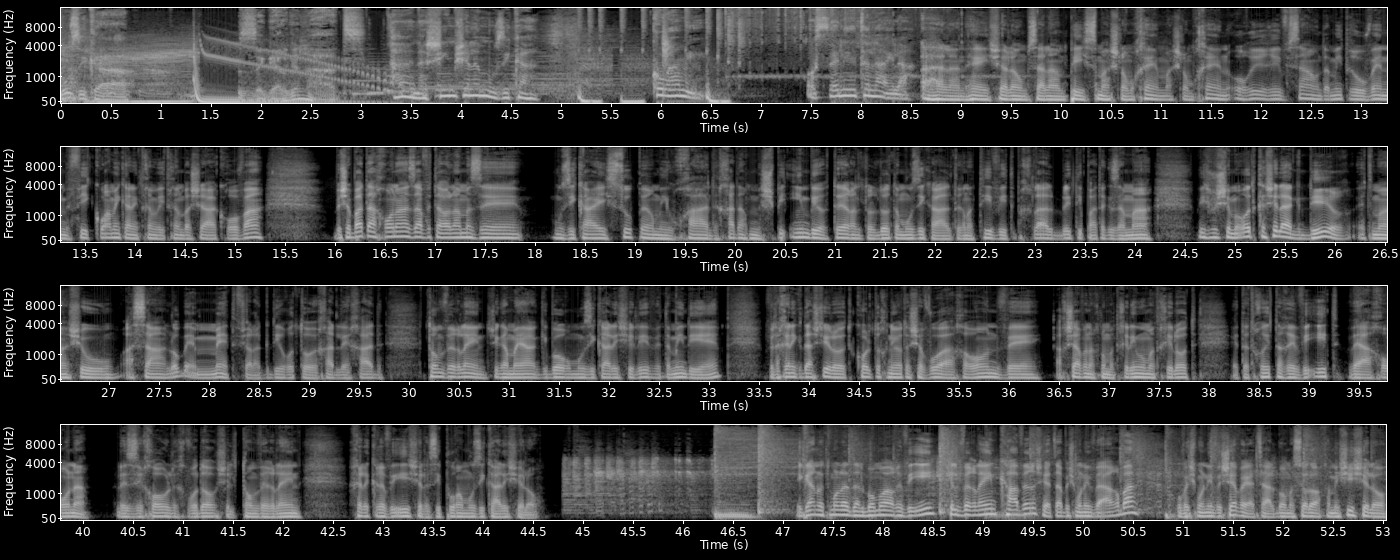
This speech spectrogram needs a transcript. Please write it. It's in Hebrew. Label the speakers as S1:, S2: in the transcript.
S1: מוזיקה זה גלגלצ.
S2: האנשים של המוזיקה. קוואמי. עושה לי את הלילה.
S3: אהלן, היי, שלום, סלאם, פיס, מה שלומכם? מה שלומכן? אורי ריב סאונד, עמית ראובן, מפיק קוואמי כאן איתכם ואיתכם בשעה הקרובה. בשבת האחרונה עזב את העולם הזה מוזיקאי סופר מיוחד, אחד המשפיעים ביותר על תולדות המוזיקה האלטרנטיבית, בכלל בלי טיפת הגזמה, מישהו שמאוד קשה להגדיר את מה שהוא עשה, לא באמת אפשר להגדיר אותו אחד לאחד, תום ורליין, שגם היה גיבור מוזיקלי שלי ותמיד יהיה, ולכן הקדשתי לו את כל תוכניות השבוע האחרון, ועכשיו אנחנו מתחילים ומתחילות את התוכנית הרביעית והאחרונה, לזכרו ולכבודו של תום ורליין, חלק רביעי של הסיפור המוזיקלי שלו. הגענו אתמול עד אלבומו הרביעי של ורליין, קאבר, שיצא ב-84, וב-87 יצא אלבום הסולו החמישי שלו,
